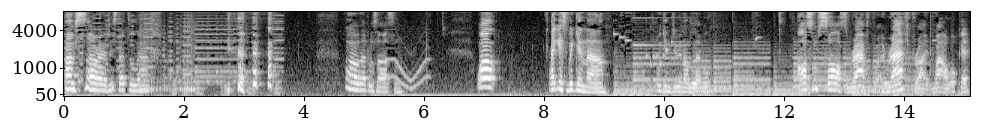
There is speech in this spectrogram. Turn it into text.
I'm sorry, I just had to laugh. Oh, that was awesome. Well, I guess we can uh, we can do another level. Awesome sauce raft raft ride. Wow. Okay.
